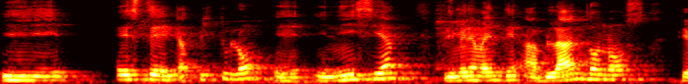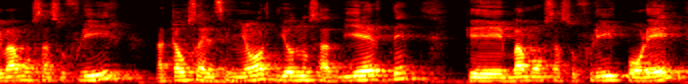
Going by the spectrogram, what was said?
Y este capítulo eh, inicia primeramente hablándonos que vamos a sufrir a causa del Señor. Dios nos advierte que vamos a sufrir por Él,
